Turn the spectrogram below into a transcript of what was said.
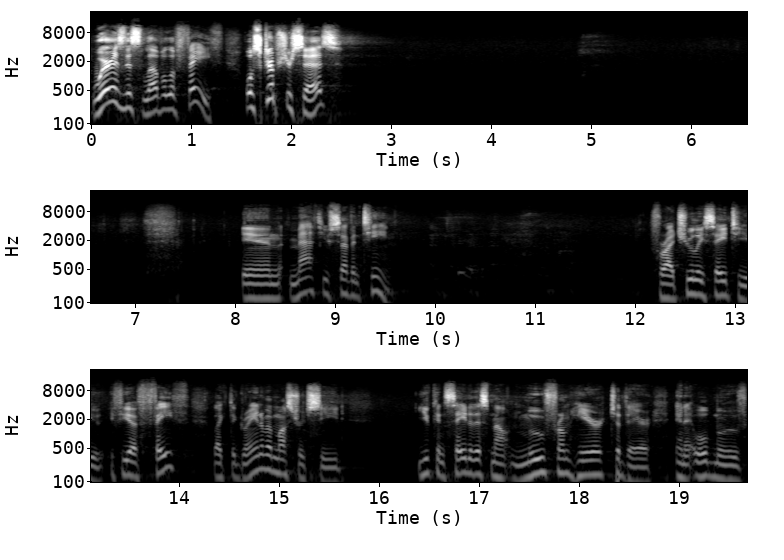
where is this level of faith? Well, Scripture says, in Matthew 17, For I truly say to you, if you have faith like the grain of a mustard seed, you can say to this mountain, Move from here to there, and it will move,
